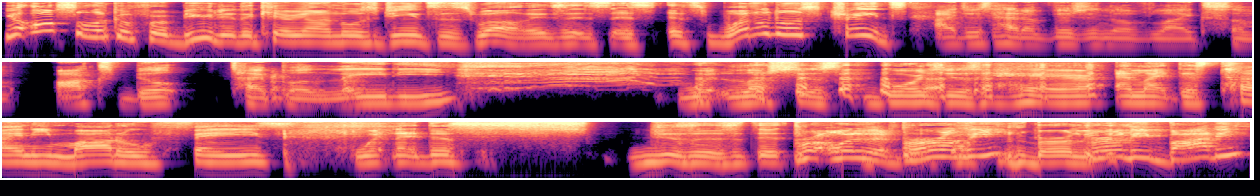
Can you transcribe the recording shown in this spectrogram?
You're also looking for beauty to carry on those genes as well. It's it's it's, it's one of those traits. I just had a vision of like some ox built type of lady with luscious, gorgeous hair and like this tiny model face with like this Just is- uh, bro, what is it, burly, burly, burly body.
